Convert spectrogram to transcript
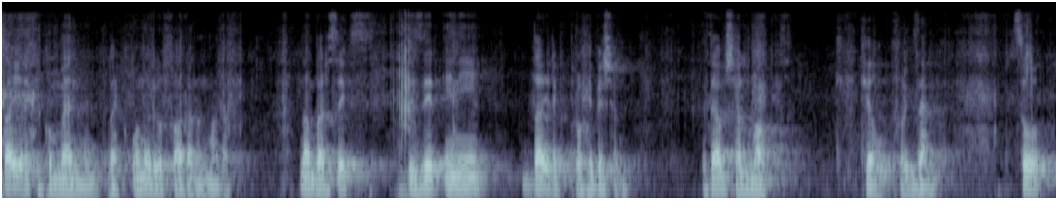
direct commandment, like honor your father and mother? Number six, is there any direct prohibition? Thou shalt not kill, for example. So,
